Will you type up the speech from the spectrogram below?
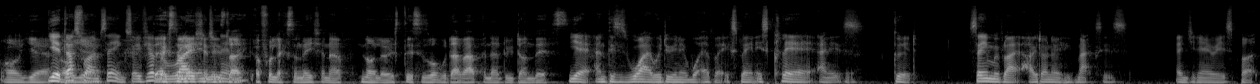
oh yeah." yeah, oh, that's what. I'm saying. So if you have the, right explanation engineer, is like a full explanation of no Lewis, this is what would have happened had we done this. yeah, and this is why we're doing it. Whatever, explain. It's clear and it's good. Same with like I don't know who Max's engineer is, but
